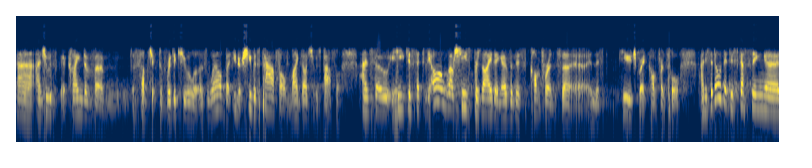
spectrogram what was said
Uh, and she was a kind of um, subject of ridicule as well, but you know, she was powerful. My God, she was powerful. And so he just said to me, "Oh, well, she's presiding over this conference uh, in this huge, great conference hall." And he said, "Oh, they're discussing uh,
